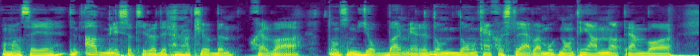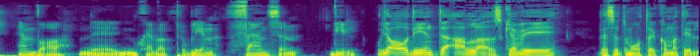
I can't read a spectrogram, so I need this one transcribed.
om man säger den administrativa delen av klubben, själva de som jobbar med det, de, de kanske strävar mot någonting annat än vad, än vad eh, själva problemfansen vill. Ja, och det är inte alla, ska vi dessutom återkomma till.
